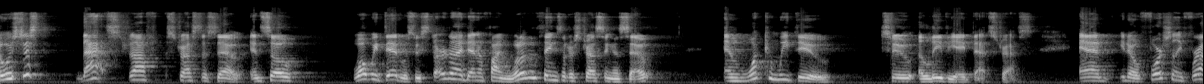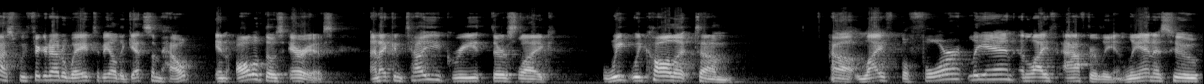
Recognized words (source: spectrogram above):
it was just that stuff stressed us out. And so what we did was we started identifying what are the things that are stressing us out and what can we do to alleviate that stress. And you know, fortunately for us, we figured out a way to be able to get some help in all of those areas. And I can tell you, Gry, there's like we we call it um, uh, life before Leanne and life after Leanne. Leanne is who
